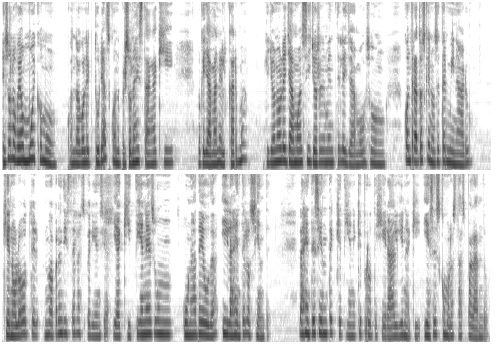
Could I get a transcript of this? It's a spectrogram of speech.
eso lo veo muy común cuando hago lecturas, cuando personas están aquí lo que llaman el karma, que yo no le llamo así, yo realmente le llamo, son contratos que no se terminaron, que no, lo, no aprendiste la experiencia y aquí tienes un, una deuda y la gente lo siente. La gente siente que tiene que proteger a alguien aquí y ese es como lo estás pagando.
